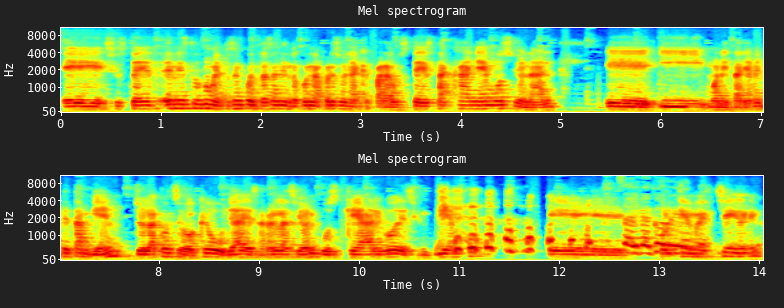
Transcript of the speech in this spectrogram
eh, si usted en estos momentos se encuentra saliendo con una persona que para usted está caña emocional eh, y monetariamente también, yo le aconsejo que huya de esa relación, busque algo desde un tiempo. eh, Salga porque corriendo. no es chévere.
